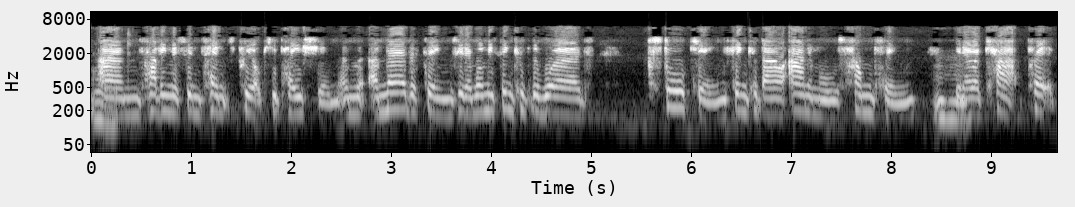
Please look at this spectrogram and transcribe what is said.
right. and having this intense preoccupation. And, and they're the things, you know, when we think of the word stalking, think about animals hunting, mm-hmm. you know, a cat, pre-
